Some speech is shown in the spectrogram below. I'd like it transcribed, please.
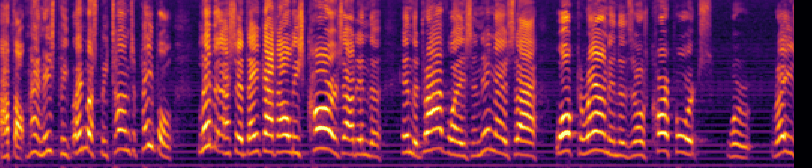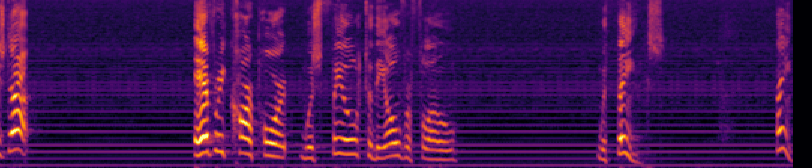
I thought, man, these people, they must be tons of people living. I said, they got all these cars out in the, in the driveways. And then as I walked around and those carports were raised up, Every carport was filled to the overflow with things. Things.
